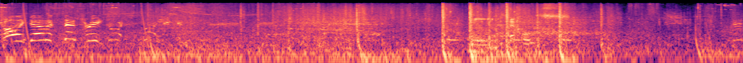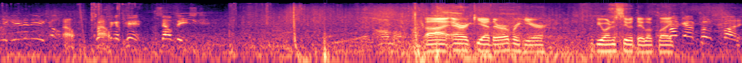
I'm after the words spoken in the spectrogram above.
Calling down a sentry. Samples. Sending in an eagle. Ow. Ow. Dropping a pin. Southeast. Uh, Eric, yeah, they're over here. If you want to see what they look like. Bug outpost spotted.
